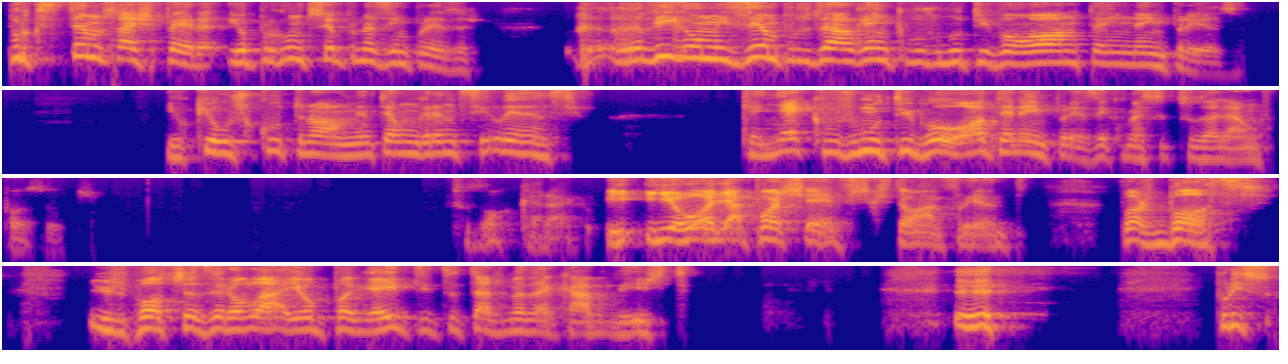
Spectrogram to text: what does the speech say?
Porque se estamos à espera, eu pergunto sempre nas empresas, digam-me exemplos de alguém que vos motivou ontem na empresa. E o que eu escuto normalmente é um grande silêncio. Quem é que vos motivou ontem na empresa? E começa tudo a olhar uns para os outros. Tudo ao caralho. E, e eu olhar para os chefes que estão à frente, para os bosses, e os bosses a dizer: Olá, eu paguei-te e tu estás-me a dar cabo disto. Por isso,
